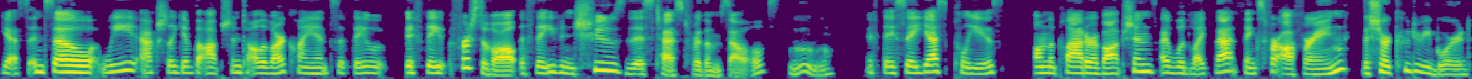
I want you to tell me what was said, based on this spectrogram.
Yes. And so we actually give the option to all of our clients if they, if they, first of all, if they even choose this test for themselves. Ooh. If they say, yes, please, on the platter of options, I would like that. Thanks for offering. The charcuterie board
